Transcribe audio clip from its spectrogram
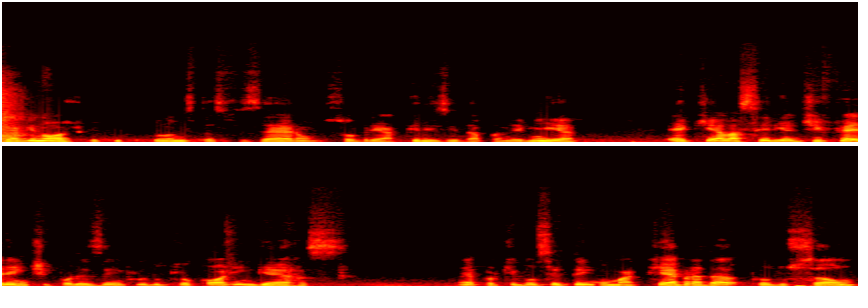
diagnóstico que os economistas fizeram sobre a crise da pandemia é que ela seria diferente, por exemplo, do que ocorre em guerras. Né? Porque você tem uma quebra da produção,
